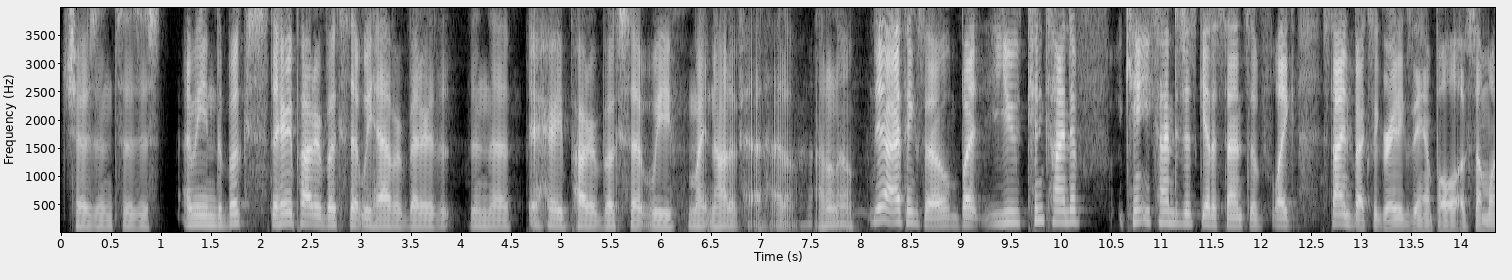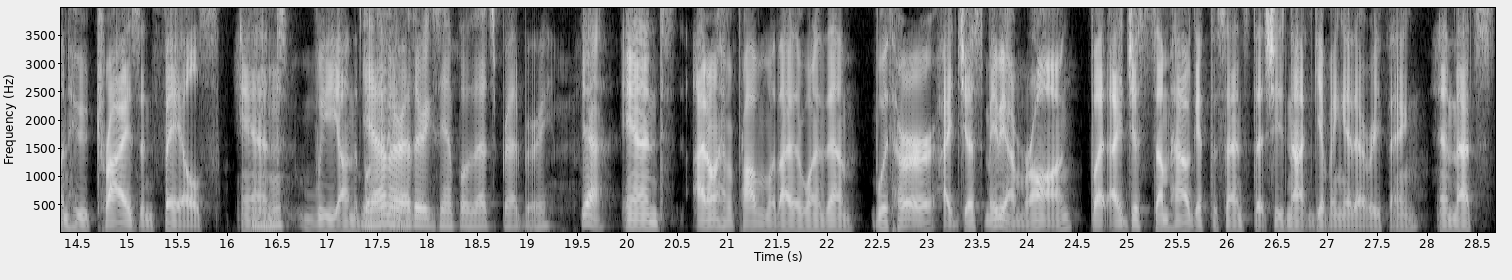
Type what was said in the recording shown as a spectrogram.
chosen to just. I mean, the books, the Harry Potter books that we have are better th- than the Harry Potter books that we might not have had. I don't, I don't know. Yeah, I think so. But you can kind of can't you kind of just get a sense of like Steinbeck's a great example of someone who tries and fails. And we on the book. Mm-hmm. Yeah, and our other example of that's Bradbury. Yeah. And I don't have a problem with either one of them. With her, I just maybe I'm wrong, but I just somehow get the sense that she's not giving it everything. And that's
